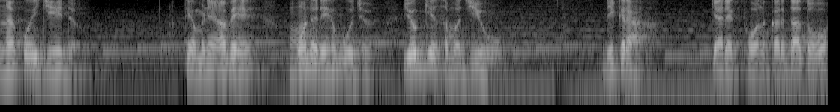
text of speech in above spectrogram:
ન કોઈ જીદ. તેમણે હવે મૌન રહેવું જ યોગ્ય સમજ્યું. દીકરા, ક્યારેક ફોન કરતા તો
